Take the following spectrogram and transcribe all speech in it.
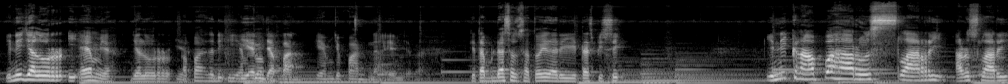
Ini jalur IM ya, jalur apa tadi IM, IM? Japan. IM Jepang. nah IM Japan Kita bedah satu-satu ya dari tes fisik. Ini kenapa harus lari? Harus lari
